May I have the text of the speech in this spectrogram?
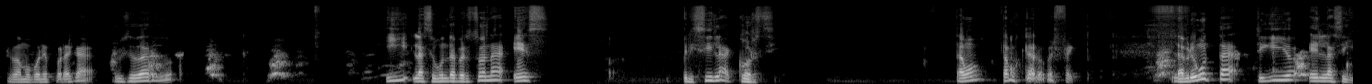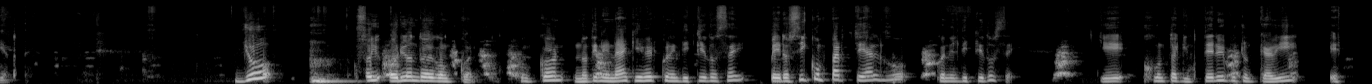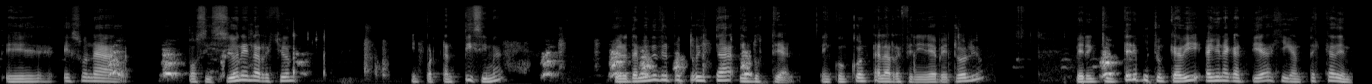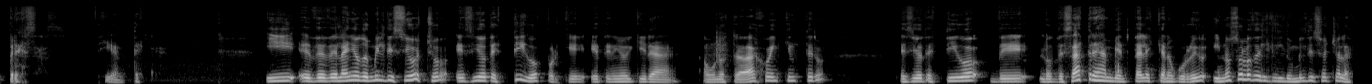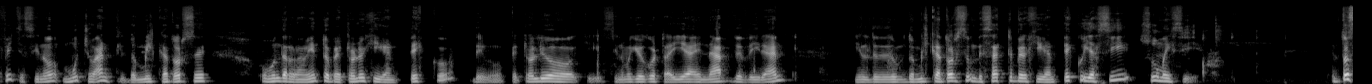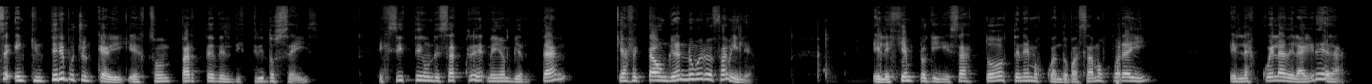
lo vamos a poner por acá, Luis Eduardo. Y la segunda persona es Priscila Corsi. ¿Estamos? ¿Estamos claros? Perfecto. La pregunta, chiquillo, es la siguiente. Yo soy oriundo de Concón. Concón no tiene nada que ver con el Distrito 6, pero sí comparte algo con el Distrito 6, que junto a Quintero y Puchuncaví es, eh, es una posición en la región importantísima, pero también desde el punto de vista industrial. En Concón está la refinería de petróleo, pero en Quintero y Puchuncaví hay una cantidad gigantesca de empresas gigantesca. Y eh, desde el año 2018 he sido testigo, porque he tenido que ir a, unos trabajos en Quintero, he sido testigo de los desastres ambientales que han ocurrido, y no solo desde el 2018 a la fecha, sino mucho antes. El 2014 hubo un derramamiento de petróleo gigantesco, de petróleo que, si no me equivoco, traía ENAP desde Irán, y el de 2014 un desastre pero gigantesco, y así suma y sigue. Entonces, en Quintero y Puchuncaví, que son parte del Distrito 6, existe un desastre medioambiental que ha afectado a un gran número de familias. El ejemplo que quizás todos tenemos cuando pasamos por ahí es la escuela de la Greda,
